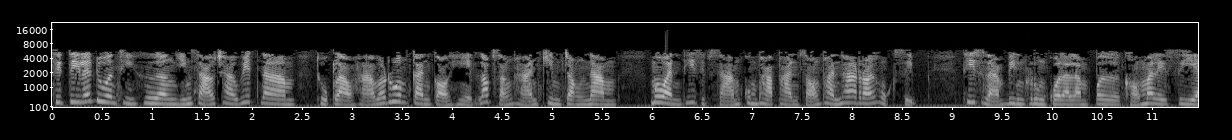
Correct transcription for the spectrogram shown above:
สิตีและดวนถีเฮือง หญิงสาวชาวเวียดนาม ถูกกล่าวหาว่าร่วมกันก่อเหตุลอบสังหารคิมจองนัมเมื่อวันที่ 13 กุมภาพันธ์ 2560 ที่สนามบินกรุงกัวลาลัมเปอร์ของมาเลเซีย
